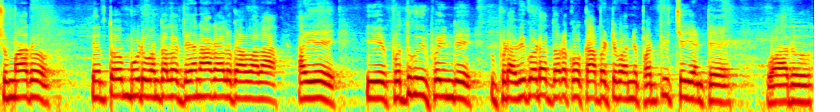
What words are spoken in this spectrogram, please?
సుమారు ఎంతో మూడు వందల దేనారాలు కావాలా? అవి ఈ పొద్దుగుపోయింది ఇప్పుడు అవి కూడా దొరకవు కాబట్టి వారిని పంపించేయంటే వారు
